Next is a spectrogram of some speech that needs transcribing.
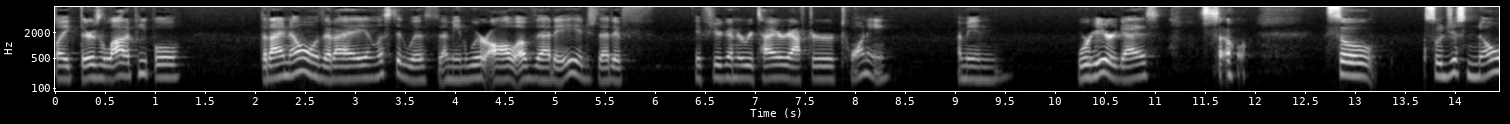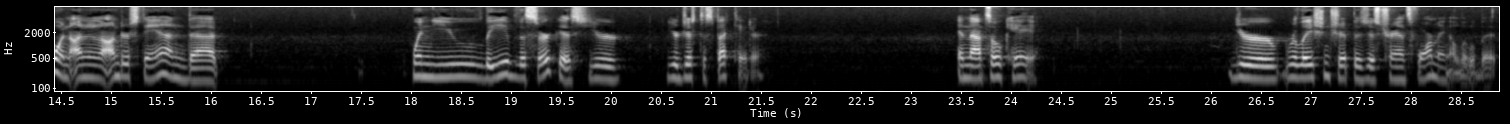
like there's a lot of people that I know that I enlisted with. I mean, we're all of that age that if if you're going to retire after 20, I mean, we're here, guys. So so so just know and understand that when you leave the circus, you're you're just a spectator. And that's okay. Your relationship is just transforming a little bit.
